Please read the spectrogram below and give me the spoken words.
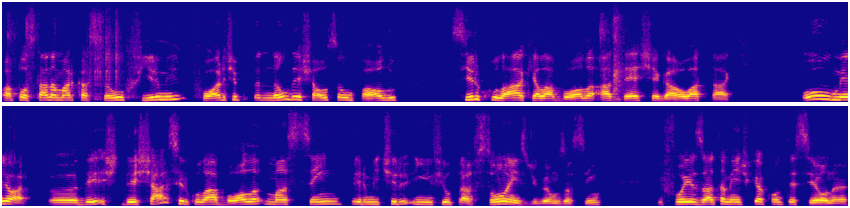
apostar na marcação firme, forte, para não deixar o São Paulo circular aquela bola até chegar ao ataque. Ou melhor, uh, de deixar circular a bola, mas sem permitir infiltrações, digamos assim. E foi exatamente o que aconteceu, né?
